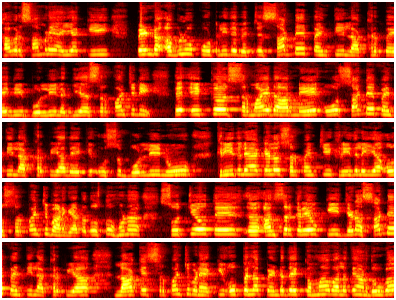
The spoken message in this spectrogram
ਖਬਰ ਸਾਹਮਣੇ ਆਈ ਹੈ ਕਿ ਪਿੰਡ ਅਬਲੂ ਕੋਟਲੀ ਦੇ ਵਿੱਚ 35 ਲੱਖ ਰੁਪਏ ਦੀ ਬੋਲੀ ਲੱਗੀ ਹੈ ਸਰਪੰਚ ਦੀ ਤੇ ਇੱਕ ਸਰਮਾਏਦਾਰ ਨੇ ਉਹ 35 ਲੱਖ ਰੁਪਇਆ ਦੇ ਕੇ ਉਸ ਬੋਲੀ ਨੂੰ ਖਰੀਦ ਲਿਆ। ਕਹ ਲੋ ਸਰਪੰਚੀ ਖਰੀਦ ਲਈ ਆ, ਉਹ ਸਰਪੰਚ ਬਣ ਗਿਆ। ਤਾਂ ਦੋਸਤੋ ਹੁਣ ਸੋਚਿਓ ਤੇ ਆਨਸਰ ਕਰਿਓ ਕਿ ਜਿਹੜਾ 35 ਲੱਖ ਰੁਪਇਆ ਲਾ ਕੇ ਸਰਪੰਚ ਬਣਿਆ, ਕਿ ਉਹ ਪਹਿਲਾਂ ਪਿੰਡ ਦੇ ਕੰਮਾਂ ਵੱਲ ਧਿਆਨ ਦੇਊਗਾ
